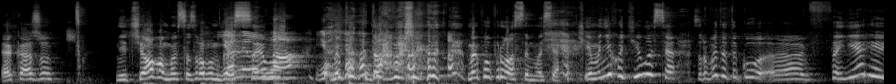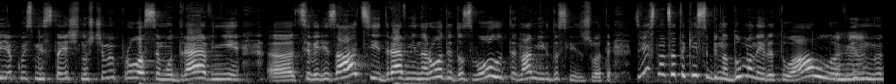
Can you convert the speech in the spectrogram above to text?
Я кажу. Нічого, ми все зробимо Я не красиво. одна. Я- Ми, да, ми попросимося. І мені хотілося зробити таку е, феєрію якусь містичну, що ми просимо древні е, цивілізації, древні народи дозволити нам їх досліджувати. Звісно, це такий собі надуманий ритуал. Він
